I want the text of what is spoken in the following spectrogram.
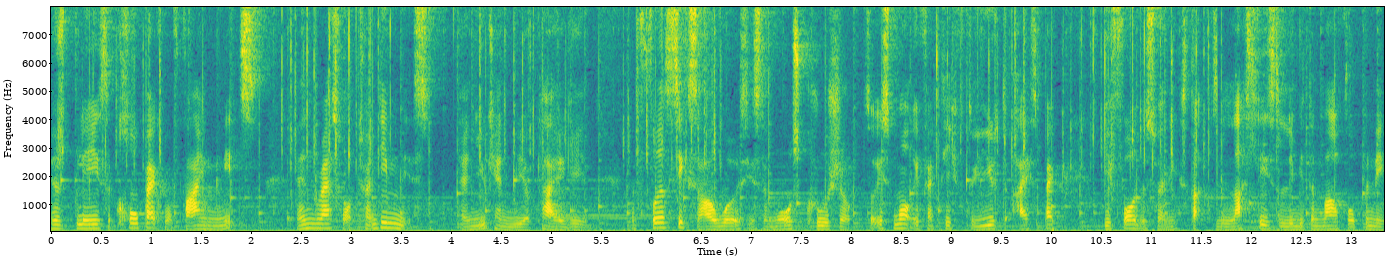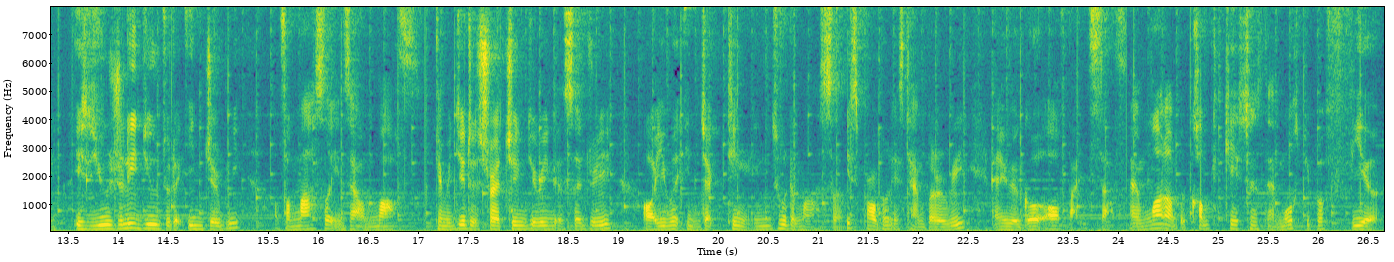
Just place a cold pack for 5 minutes, then rest for 20 minutes, and you can reapply again. The first 6 hours is the most crucial, so it's more effective to use the ice pack before the swelling starts. Lastly is limited mouth opening. It's usually due to the injury of a muscle inside our mouth. Can be due to stretching during the surgery or even injecting into the muscle. This problem is temporary and it will go off by itself. And one of the complications that most people fear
